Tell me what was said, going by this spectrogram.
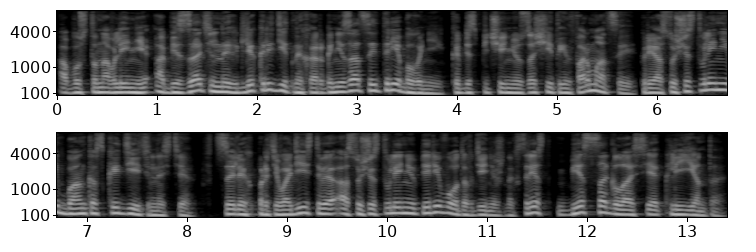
об установлении обязательных для кредитных организаций требований к обеспечению защиты информации при осуществлении банковской деятельности в целях противодействия осуществлению переводов денежных средств без согласия клиента.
